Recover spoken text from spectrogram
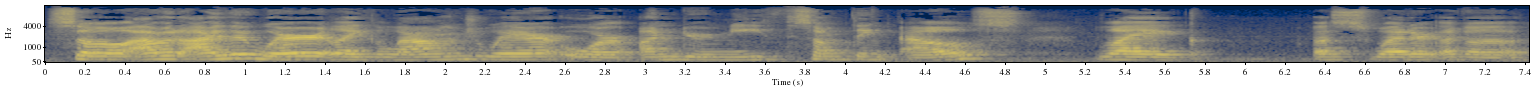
so I would either wear it like loungewear or underneath something else, like a sweater, like a,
